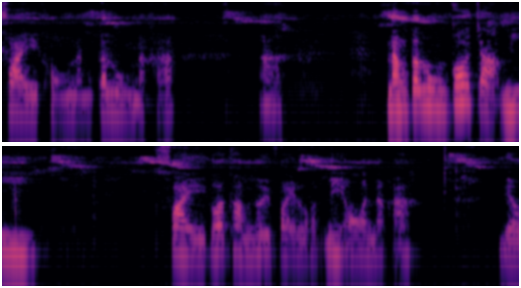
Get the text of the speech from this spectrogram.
ไฟของหนังตะลุงนะคะอ่าหนังตะลุงก็จะมี ไฟก็ทำด้วยไฟหลอดนีออนนะคะ เดี๋ยว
